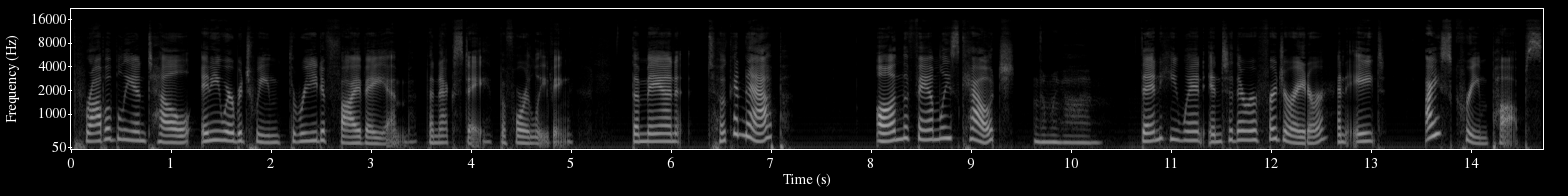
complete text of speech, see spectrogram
probably until anywhere between 3 to 5 a.m. the next day before leaving. The man took a nap on the family's couch. Oh my god. Then he went into their refrigerator and ate ice cream pops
